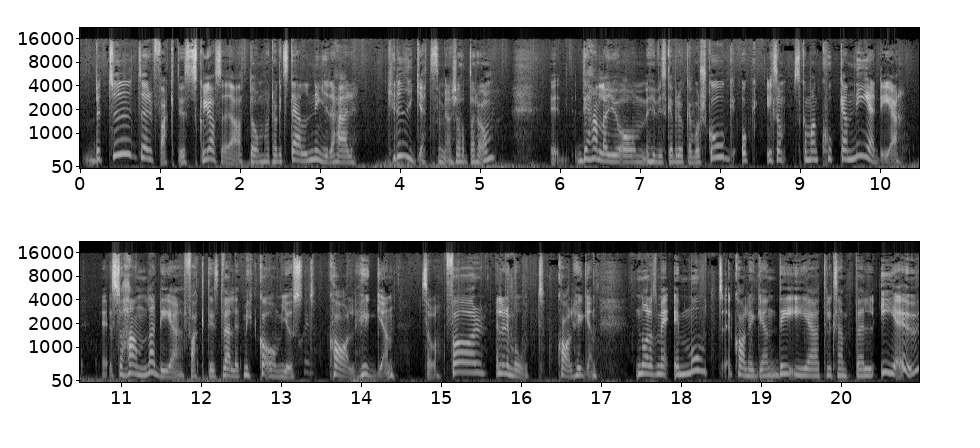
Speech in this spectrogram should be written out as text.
betyder faktiskt, skulle jag säga, att de har tagit ställning i det här kriget som jag tjatar om. Eh, det handlar ju om hur vi ska bruka vår skog och liksom, ska man koka ner det eh, så handlar det faktiskt väldigt mycket om just kalhyggen. Så för eller emot kalhyggen. Några som är emot kalhyggen det är till exempel EU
